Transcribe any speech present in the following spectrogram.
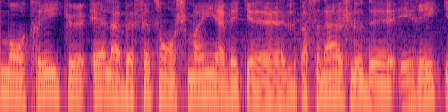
montrer qu'elle avait fait son chemin avec le personnage de Eric.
